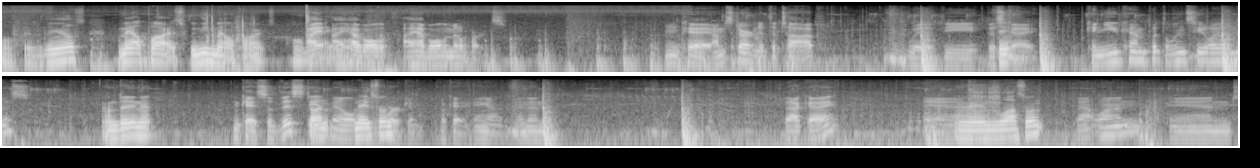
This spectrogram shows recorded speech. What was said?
Oh, everything else. Metal parts. We need metal parts. Oh I, I have all I have all the metal parts. Okay, I'm starting at the top with the this guy. Can you come put the linseed oil in this? I'm doing it. Okay, so this stamp mill Next is one. working. Okay, hang on. And then that guy. And And then the last one. that one. And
